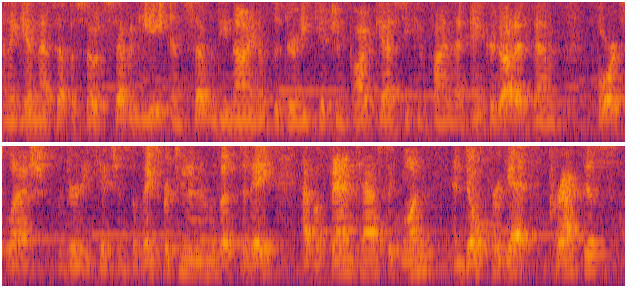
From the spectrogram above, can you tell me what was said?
And again, that's episode 78 and 79 of the Dirty Kitchen podcast. You can find that anchor.fm forward slash the dirty kitchen. So thanks for tuning in with us today. Have a fantastic one, and don't forget, practice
